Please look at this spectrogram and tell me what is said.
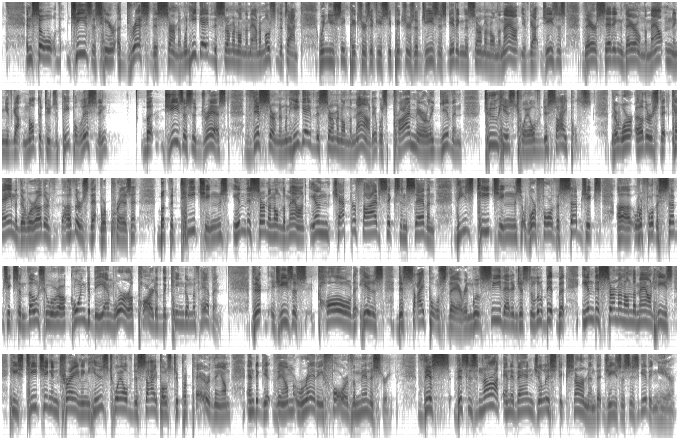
And so Jesus here addressed this sermon. When he gave this sermon on the Mount, and most of the time when you see pictures, if you see pictures of Jesus giving the sermon on the Mount, you've got Jesus there sitting there on the mountain, and you've got multitudes of people listening. But Jesus addressed this sermon. When he gave this sermon on the Mount, it was primarily given to his 12 disciples. There were others that came and there were other, others that were present, but the teachings in this Sermon on the Mount in chapter 5, 6, and 7, these teachings were for the subjects, uh, were for the subjects and those who were going to be and were a part of the kingdom of heaven. There, Jesus called his disciples there, and we'll see that in just a little bit. But in this Sermon on the Mount, he's, he's teaching and training his 12 disciples to prepare them and to get them ready for the ministry. This, this is not an evangelistic sermon that Jesus is giving here.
